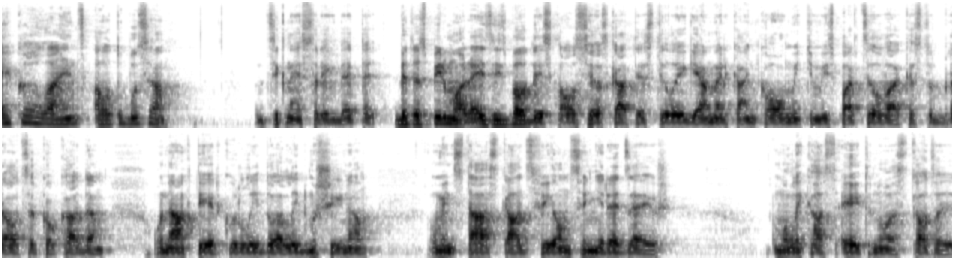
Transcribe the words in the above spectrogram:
ekolāns autobusā. Cik nesvarīgi detaļi. Bet es pirmo reizi izbaudīju, klausījos, kā tie stilīgi amerikāņu komiķi un vispār cilvēki, kas tur brauc ar kaut kādām un aktieri, kur lido ar lidmašīnām. Un viņi stāsta, kādas filmas viņi ir redzējuši. Un man liekas, ej, tu nost kaut vai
